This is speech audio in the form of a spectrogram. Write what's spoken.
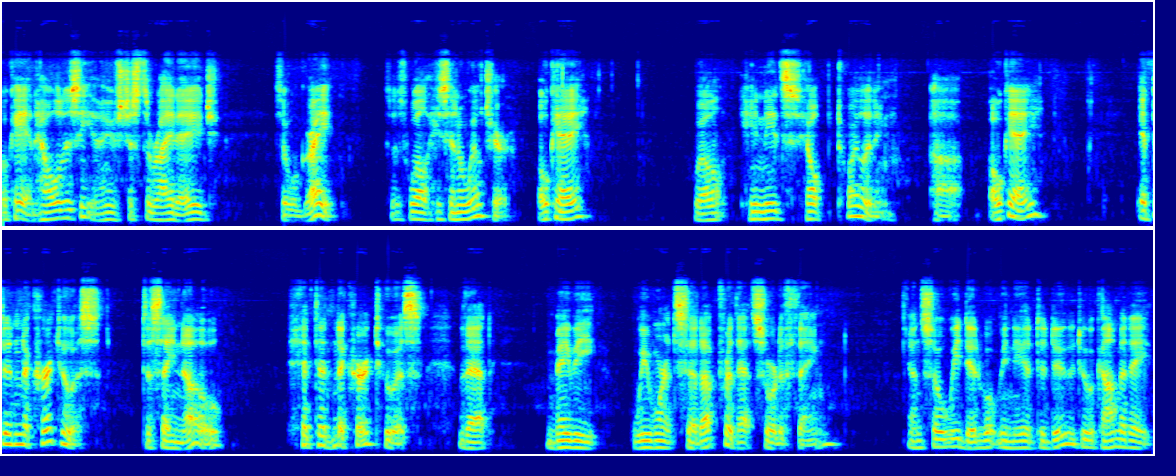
Okay, and how old is he? And he was just the right age. So, well, great. Says, Well, he's in a wheelchair. Okay. Well, he needs help toileting. Uh, okay. It didn't occur to us to say no. It didn't occur to us that maybe we weren't set up for that sort of thing. And so we did what we needed to do to accommodate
